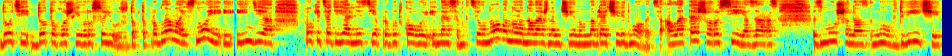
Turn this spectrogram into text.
до ті до того ж Євросоюзу. Тобто проблема існує, і Індія, поки ця діяльність є прибутковою і не санкціонованою належним чином, навряд чи відмовиться. Але те, що Росія зараз змушена ну вдвічі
